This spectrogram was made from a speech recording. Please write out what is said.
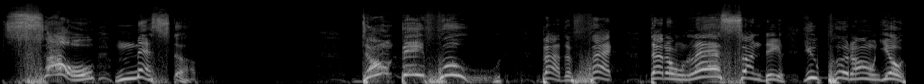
so messed up. Don't be fooled by the fact that on last Sunday you put on your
